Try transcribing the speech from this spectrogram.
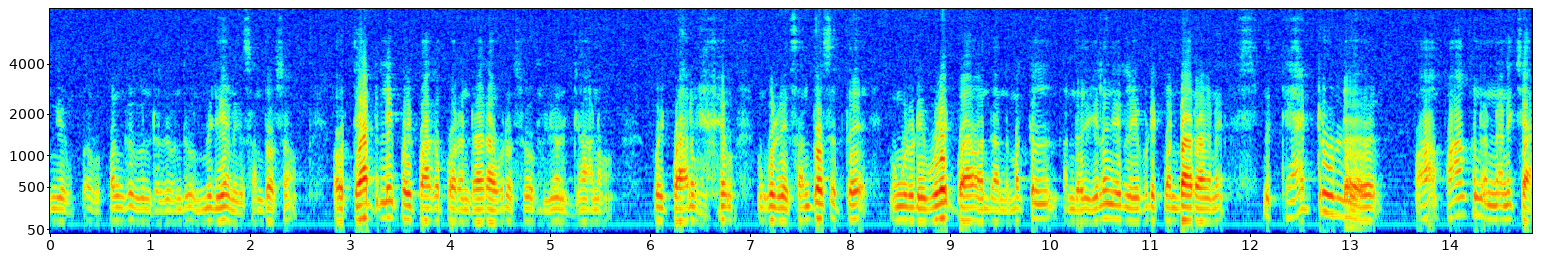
இங்கே பங்கு கொண்டது வந்து உண்மையிலேயே எனக்கு சந்தோஷம். அவர் தேட்டர்லேயே போய் பார்க்க போகிறேன்றார் அவரும் சோபியும் ஜானும். போய் பாருங்கள் உங்களுடைய சந்தோஷத்தை உங்களுடைய உழைப்பா அந்த அந்த மக்கள் அந்த இளைஞர்கள் எப்படி கொண்டாடுறாங்கன்னு இந்த தேட்டர் உள்ள பா பார்க்கணும்னு நினச்சா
